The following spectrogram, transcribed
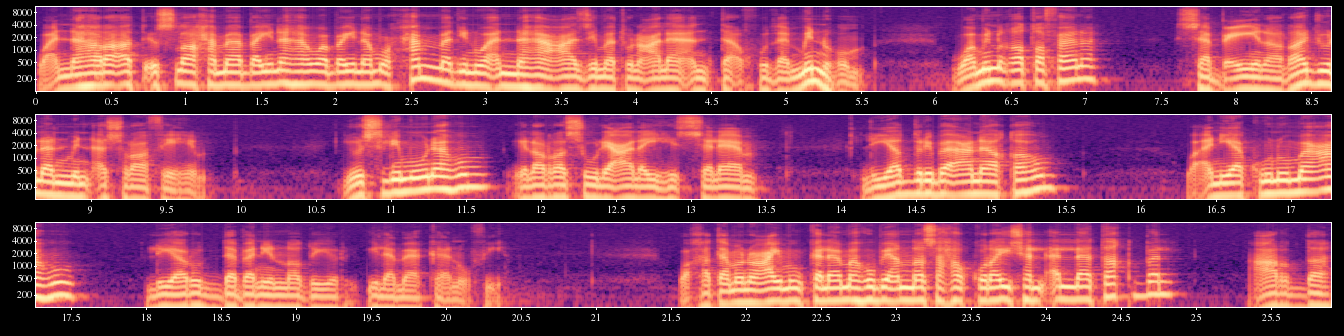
وأنها رأت إصلاح ما بينها وبين محمد وأنها عازمة على أن تأخذ منهم ومن غطفان سبعين رجلا من أشرافهم يسلمونهم إلى الرسول عليه السلام ليضرب أعناقهم وأن يكونوا معه ليرد بني النضير إلى ما كانوا فيه. وختم نعيم كلامه بأن نصح قريشا ألا تقبل عرض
